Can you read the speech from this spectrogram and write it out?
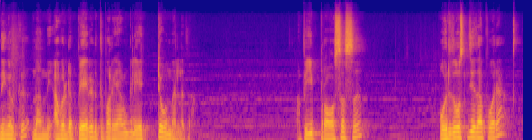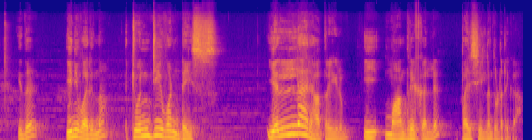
നിങ്ങൾക്ക് നന്ദി. അവരുടെ പേരെടുത്ത് പറയാമെങ്കിൽ ഏറ്റവും നല്ലത്. അപ്പോൾ ഈ പ്രോസസ്സ് ഒരു ദിവസം ചെയ്താൽ പോരാ. ഇത് ഇനി വരുന്ന ട്വന്റി വൺ ഡേയ്സ് എല്ലാ രാത്രിയിലും ഈ മാന്ത്രിക കല്ല് പരിശീലനം തുടരുക.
